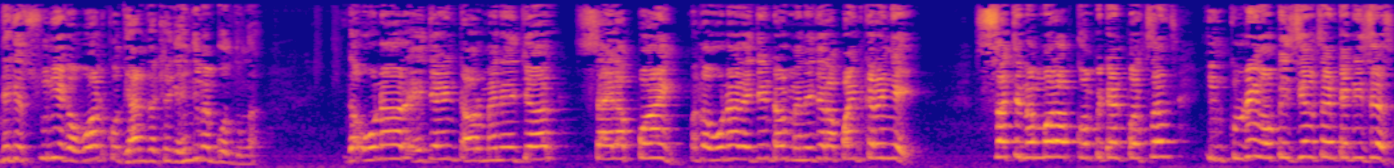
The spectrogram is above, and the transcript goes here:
देखिए, सुनिएगा वर्ड को ध्यान रखिएगा, हिंदी में बोल दूँगा। द ओनर एजेंट और मैनेजर सेल अपॉइंट मतलब ओनर एजेंट और मैनेजर अपॉइंट करेंगे। Such number of competent person including officials and technicians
